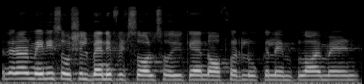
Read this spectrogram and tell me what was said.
And there are many social benefits also. You can offer local employment.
